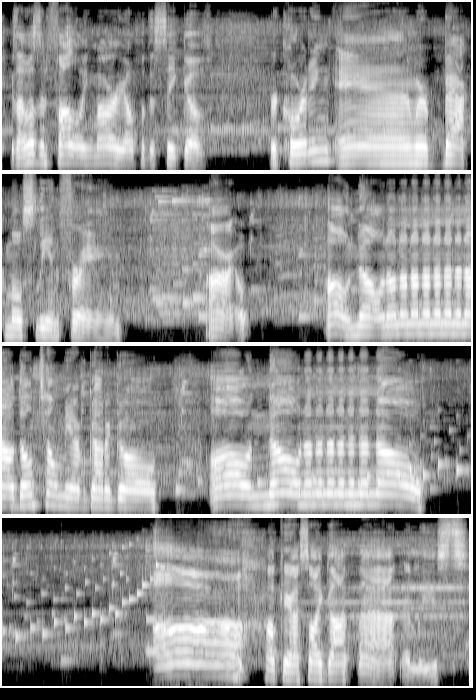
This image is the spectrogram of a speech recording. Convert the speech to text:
because I wasn't following Mario for the sake of recording, and we're back mostly in frame. Alright, oh. Oh no, no, no, no, no, no, no, no, no, don't tell me I've got to go. Oh no, no, no, no, no, no, no, no. Oh, okay, so I got that, at least.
